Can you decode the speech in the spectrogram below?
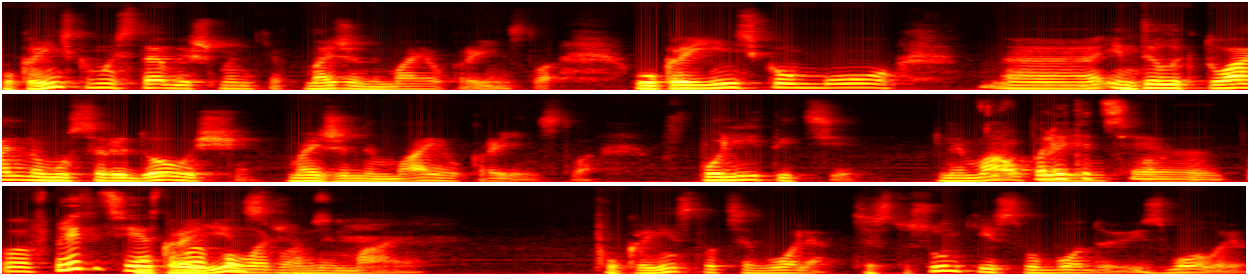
В українському істеблішменті майже немає українства. В українському е, інтелектуальному середовищі майже немає українства. В політиці нема в політиці, українства. в політиці я Українства немає. Українство це воля, це стосунки із свободою і з волею.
